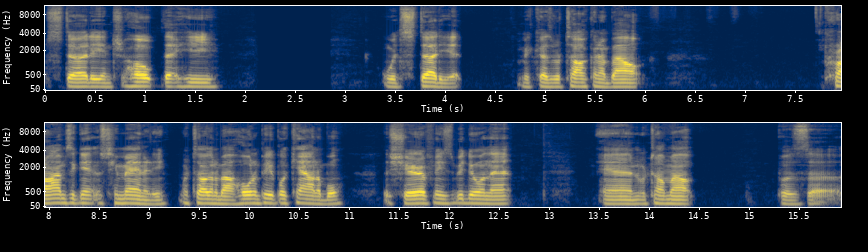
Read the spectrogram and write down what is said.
study, and hope that he would study it because we're talking about crimes against humanity. We're talking about holding people accountable. The sheriff needs to be doing that. And we're talking about was uh,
